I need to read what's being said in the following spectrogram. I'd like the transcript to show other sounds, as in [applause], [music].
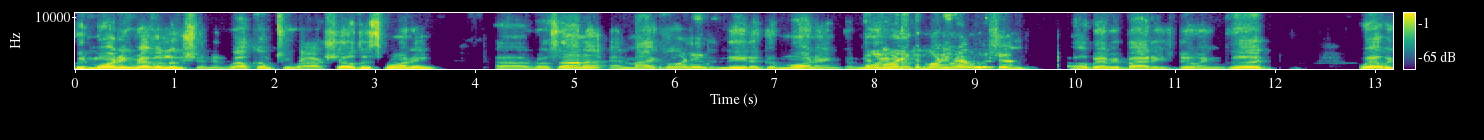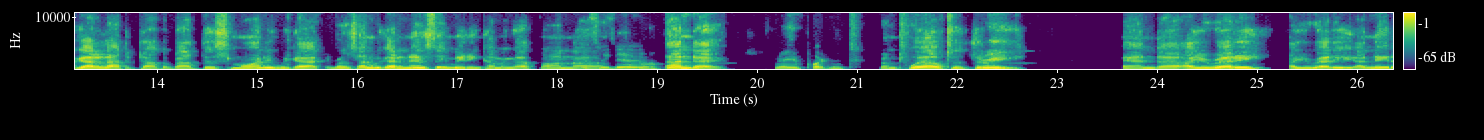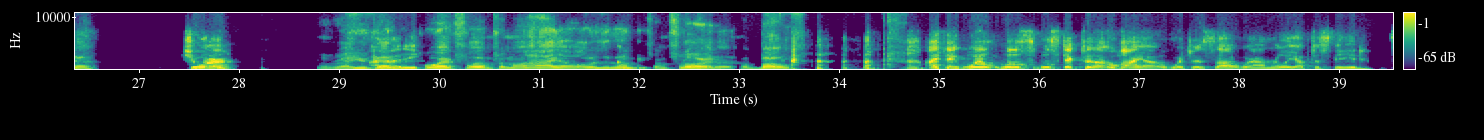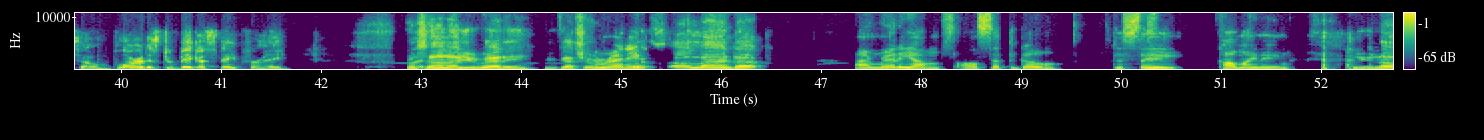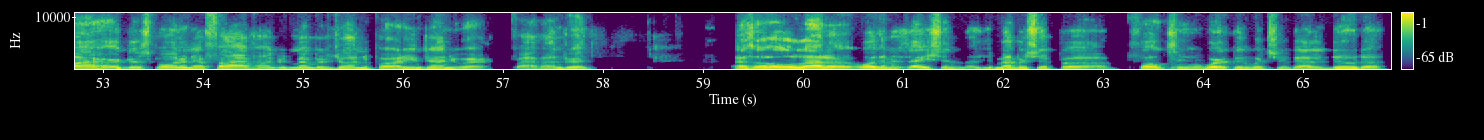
Good morning, Revolution, and welcome to our show this morning. Uh, Rosanna and Michael and morning. Anita, good morning. Good Good morning. morning, good morning, Revolution. I hope everybody's doing good. Well, we got a lot to talk about this morning. We got, Rosanna, we got an NC meeting coming up on Yes, uh, we do. Sunday Very important. from twelve to three. And uh, are you ready? Are you ready, Anita? Sure. All right, you I'm got a ready. report from, from Ohio, or is it gonna be from Florida, or both? [laughs] I think we'll, we'll, we'll stick to Ohio, which is uh, where I'm really up to speed. So Florida's too big a state for me. Rosanna, uh, are you ready? You got your I'm ready. all lined up? I'm ready. I'm all set to go. Just say, call my name. [laughs] You know, I heard this morning that five hundred members joined the party in January, five hundred. That's a whole lot of organization, that your membership, uh, folks who are working with you gotta do to.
